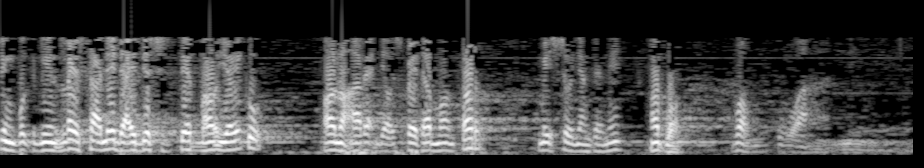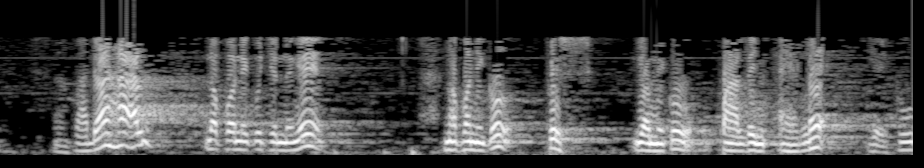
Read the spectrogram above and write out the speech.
sing begini lesane dak ide setir mau yaiku ana arek jauh sepeda motor miso yang kene apa? Wong tuane Nah, padahal napa niku jenenge napa niku wis ya niku paling elek yaiku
